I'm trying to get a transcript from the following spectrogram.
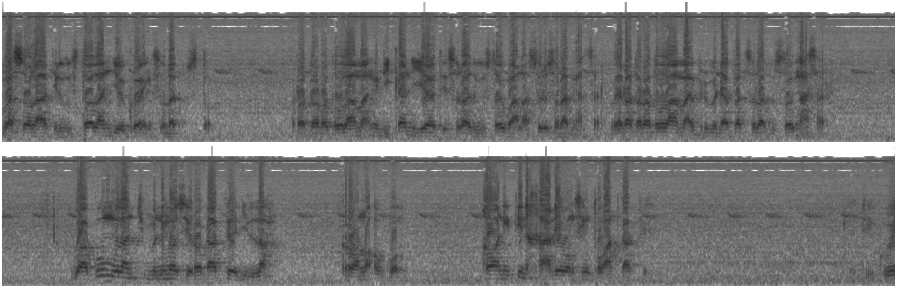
Wa sholatil usta lan juga yang sholat usta rata-rata ulama ngendikan ya di sholat usta wa nasur sholat ngasar. Rata-rata ulama berpendapat sholat usta ngasar. Waku mulan jumenengo sira kabeh lillah krana Allah. Qanitin khali wong sing taat kabeh. Jadi kowe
